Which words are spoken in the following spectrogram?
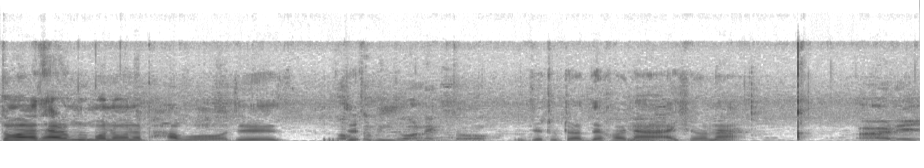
তোমার কথা আর মনে মনে ভাবো যে ভক্তবৃন্দ অনেক তো। যেটুটা দেখো না আইসো না। আর এই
